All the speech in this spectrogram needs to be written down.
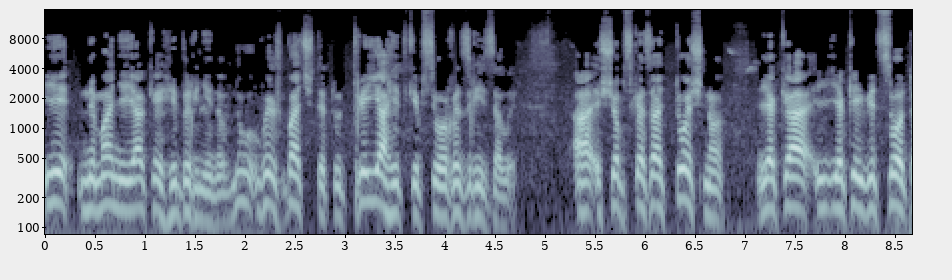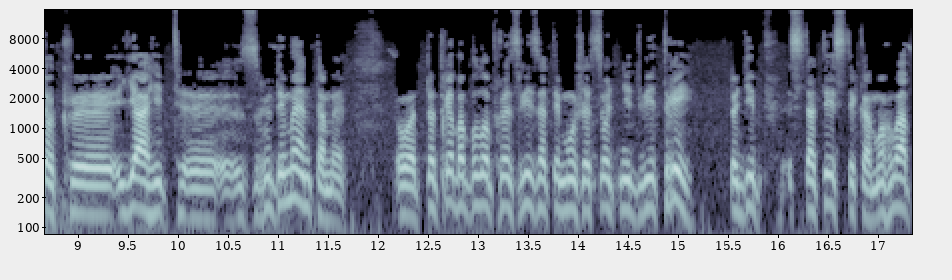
і нема ніяких гіберлінів. Ну, ви ж бачите, тут три ягідки всього розрізали. А щоб сказати точно, яка, який відсоток е, ягід е, з рудиментами, от, то треба було б розрізати, може, сотні дві-три. Тоді б статистика могла б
